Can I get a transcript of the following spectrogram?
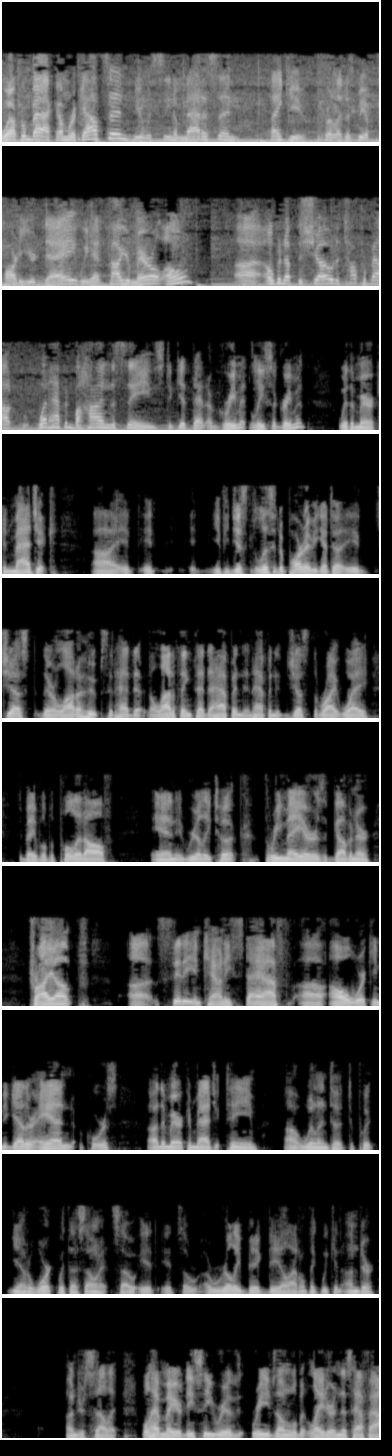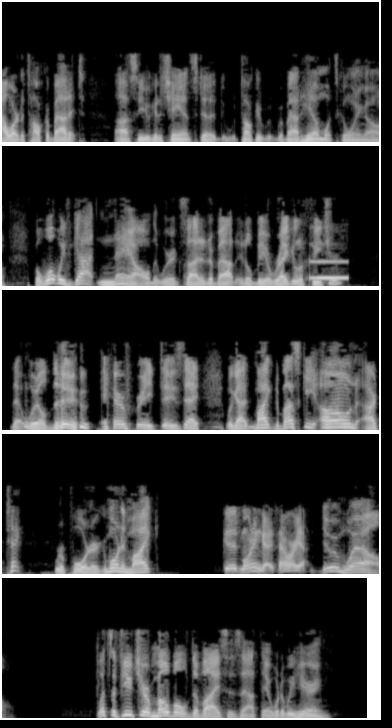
Welcome back. I'm Rick Outzen here with Sena Maddison. Thank you for letting us be a part of your day. We had Collier Merrill on, uh, opened up the show to talk about what happened behind the scenes to get that agreement, lease agreement with American Magic. Uh, it, it, it, if you just listen to part of it, you get to it just there are a lot of hoops that had to, a lot of things had to happen and happened just the right way to be able to pull it off. And it really took three mayors, a governor, triumph uh, city and county staff uh, all working together, and of course uh, the American Magic team uh, willing to to put you know to work with us on it. So it it's a, a really big deal. I don't think we can under undersell it. We'll have Mayor D.C. Reeves on a little bit later in this half hour to talk about it. Uh, so you'll get a chance to talk about him, what's going on. But what we've got now that we're excited about, it'll be a regular feature that we'll do every Tuesday. We got Mike Dobuski on, our tech reporter. Good morning, Mike. Good morning, guys. How are you? Doing well. What's the future of mobile devices out there? What are we hearing?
